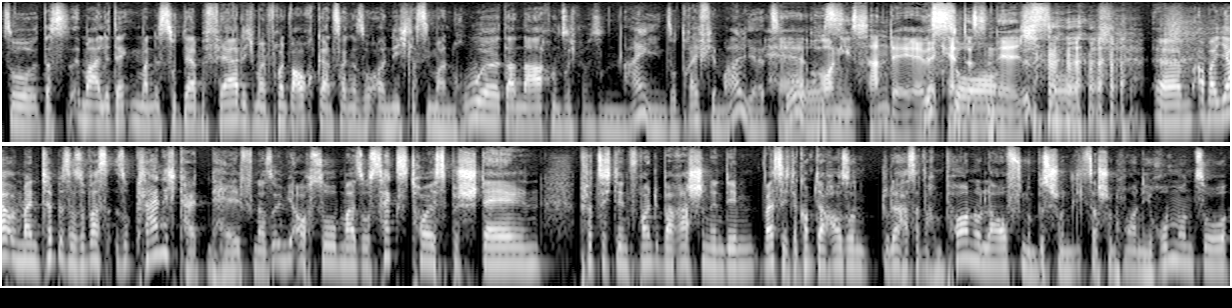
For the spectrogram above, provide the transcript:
so, dass immer alle denken, man ist so derbe fertig. Mein Freund war auch ganz lange so, oh nee, ich lass ihn mal in Ruhe danach und so. Ich bin so, nein, so drei, vier Mal jetzt. Los. Horny Sunday, ey, wer kennt so, es nicht? Ist so. ähm, aber ja, und mein Tipp ist also, was, so Kleinigkeiten helfen. Also irgendwie auch so mal so Sextoys bestellen plötzlich den Freund überraschen, indem, weiß ich, der kommt nach Hause und du hast einfach ein Porno laufen und bist schon, liegst da schon horny rum und so.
